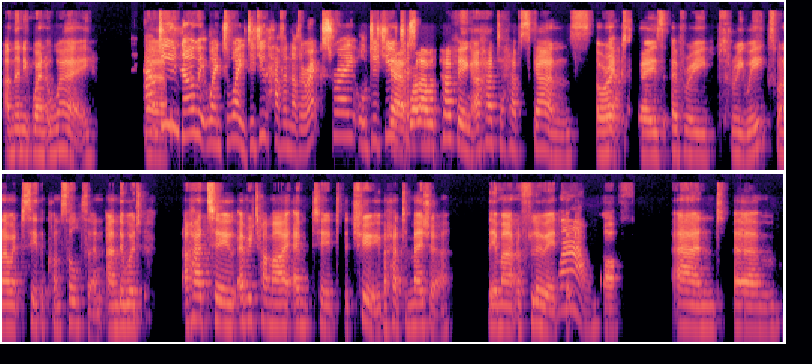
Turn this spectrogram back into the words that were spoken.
And then it went away how uh, do you know it went away? Did you have another X-ray, or did you? Yeah, just... well, I was having. I had to have scans or yeah. X-rays every three weeks when I went to see the consultant, and they would. Mm-hmm. I had to every time I emptied the tube, I had to measure the amount of fluid wow. off, and um.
